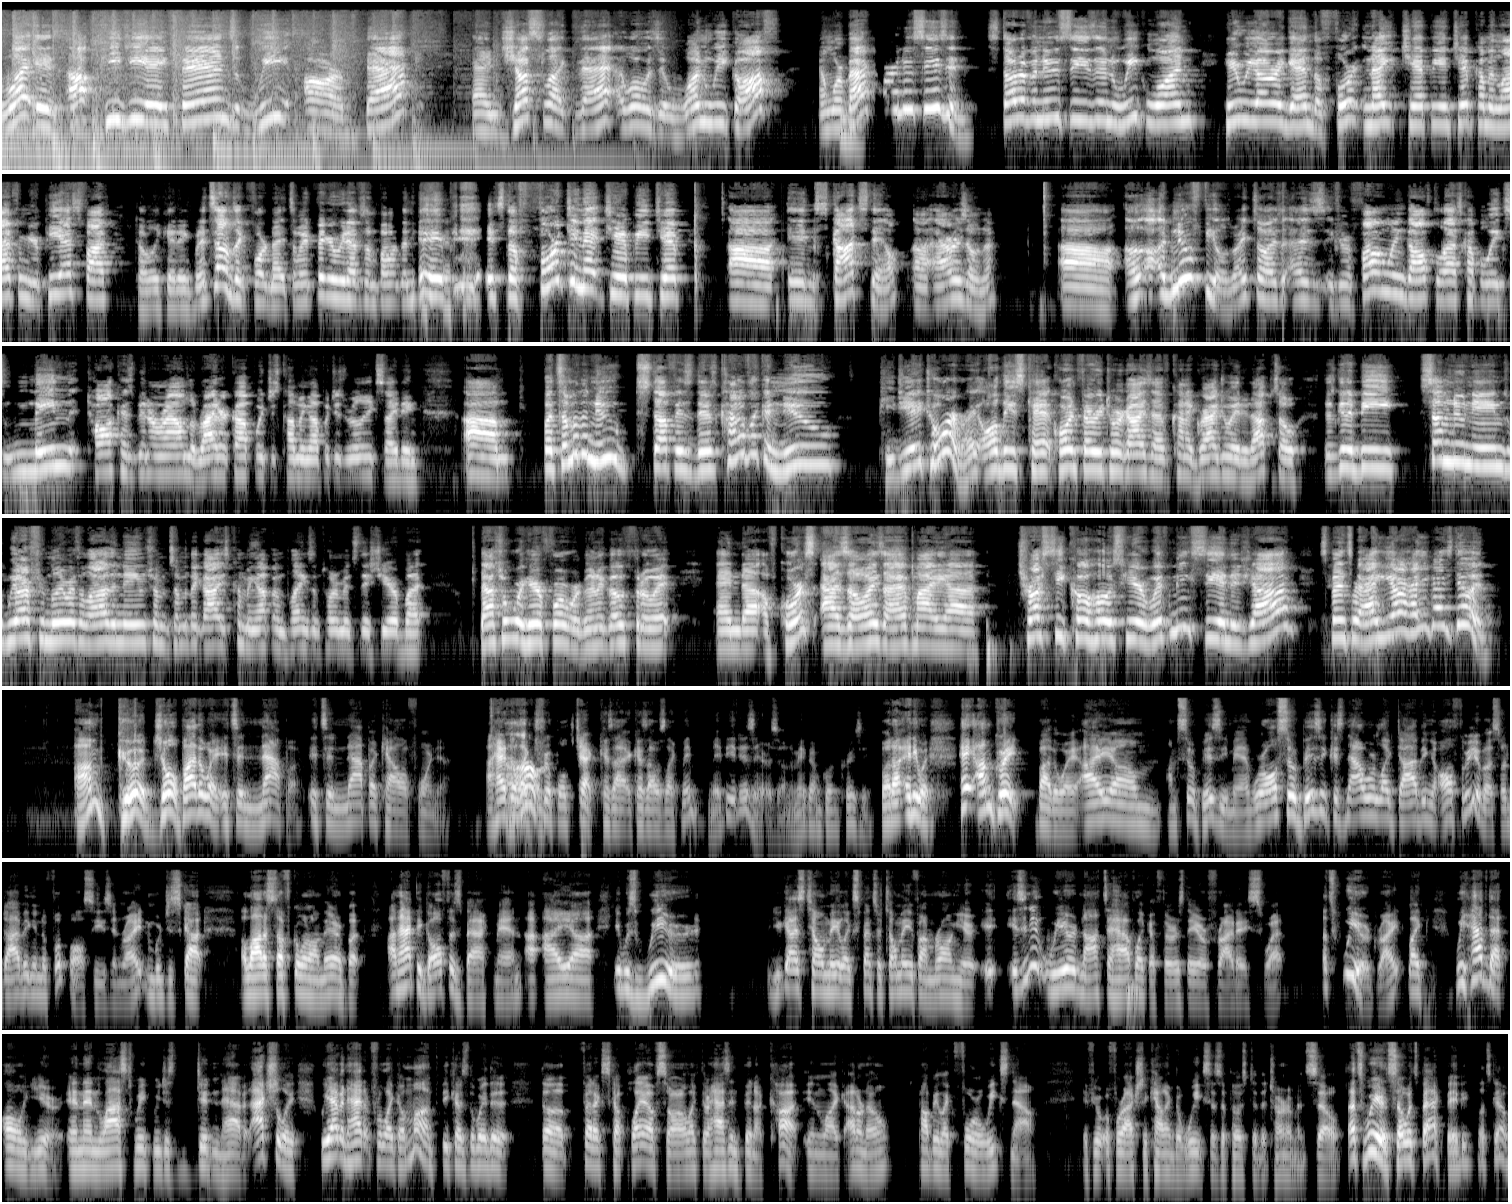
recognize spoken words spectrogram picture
What is up, PGA fans? We are back. And just like that, what was it, one week off? And we're back for a new season. Start of a new season, week one. Here we are again, the Fortnite Championship coming live from your PS5. Totally kidding, but it sounds like Fortnite, so we figured we'd have some fun with the name. it's the Fortinet Championship uh, in Scottsdale, uh, Arizona uh, a, a, new field, right? So as, as if you're following golf the last couple weeks, main talk has been around the Ryder Cup, which is coming up, which is really exciting. Um, but some of the new stuff is there's kind of like a new PGA Tour, right? All these Korn Ferry Tour guys have kind of graduated up, so there's going to be some new names. We are familiar with a lot of the names from some of the guys coming up and playing some tournaments this year, but that's what we're here for. We're going to go through it. And uh, of course, as always, I have my uh, trusty co-host here with me, Sia Nejad, Spencer Aguiar. How you guys doing? I'm good, Joel. By the way, it's in Napa. It's in Napa, California. I had to oh. like triple check because I because I was like maybe maybe it is Arizona. Maybe I'm going crazy. But uh, anyway, hey, I'm great. By the way, I um I'm so busy, man. We're all so busy because now we're like diving. All three of us are diving into football season, right? And we just got a lot of stuff going on there. But I'm happy golf is back, man. I, I uh, it was weird you guys tell me, like Spencer, tell me if I'm wrong here. Isn't it weird not to have like a Thursday or Friday sweat? That's weird, right? Like we have that all year, and then last week we just didn't have it. Actually, we haven't had it for like a month because the way the the FedEx Cup playoffs are, like there hasn't been a cut in like I don't know, probably like four weeks now. If you're if we're actually counting the weeks as opposed to the tournament, so that's weird. So it's back, baby. Let's go.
